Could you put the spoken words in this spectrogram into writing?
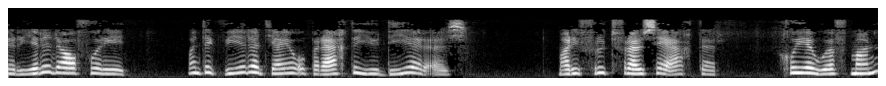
een rede daarvoor het, want ek weet dat jy een oprechte judeer is. Maar die vroedvrou sê echter, Goeie hoofman,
